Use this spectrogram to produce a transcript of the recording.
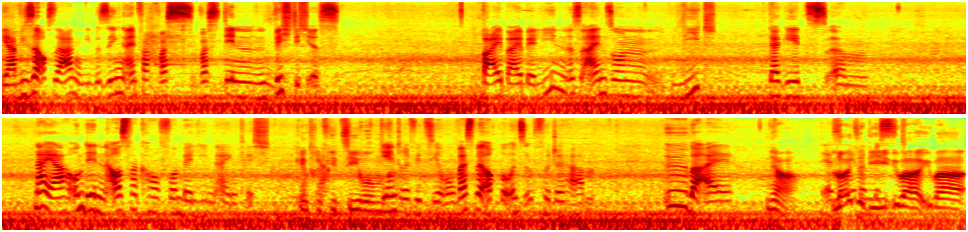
ja, wie sie auch sagen, die besingen einfach, was, was denen wichtig ist. Bei, bei Berlin ist ein so ein Lied, da geht's, ähm, naja, um den Ausverkauf von Berlin eigentlich. Gentrifizierung. Gentrifizierung, was wir auch bei uns im Viertel haben. Überall. Ja. Leute, die Mist. über, über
